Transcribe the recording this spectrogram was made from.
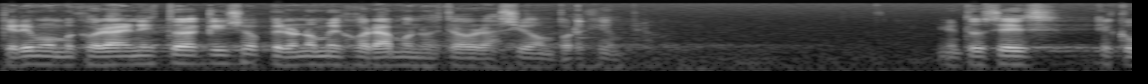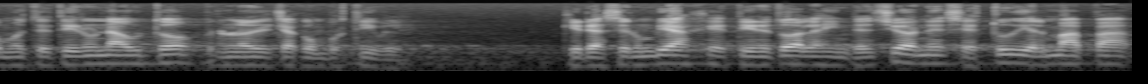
queremos mejorar en esto o aquello, pero no mejoramos nuestra oración, por ejemplo. Entonces es como usted tiene un auto, pero no le echa combustible. Quiere hacer un viaje, tiene todas las intenciones, estudia el mapa,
